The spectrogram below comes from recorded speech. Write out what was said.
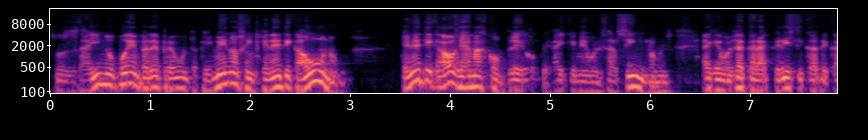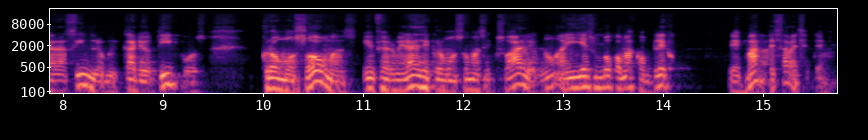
Entonces ahí no pueden perder preguntas, y menos en genética 1. Genética 2 ya es más complejo, pues hay que memorizar síndromes, hay que memorizar características de cada síndrome, cariotipos, cromosomas, enfermedades de cromosomas sexuales, ¿no? Ahí es un poco más complejo. Es más pesado ese tema.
